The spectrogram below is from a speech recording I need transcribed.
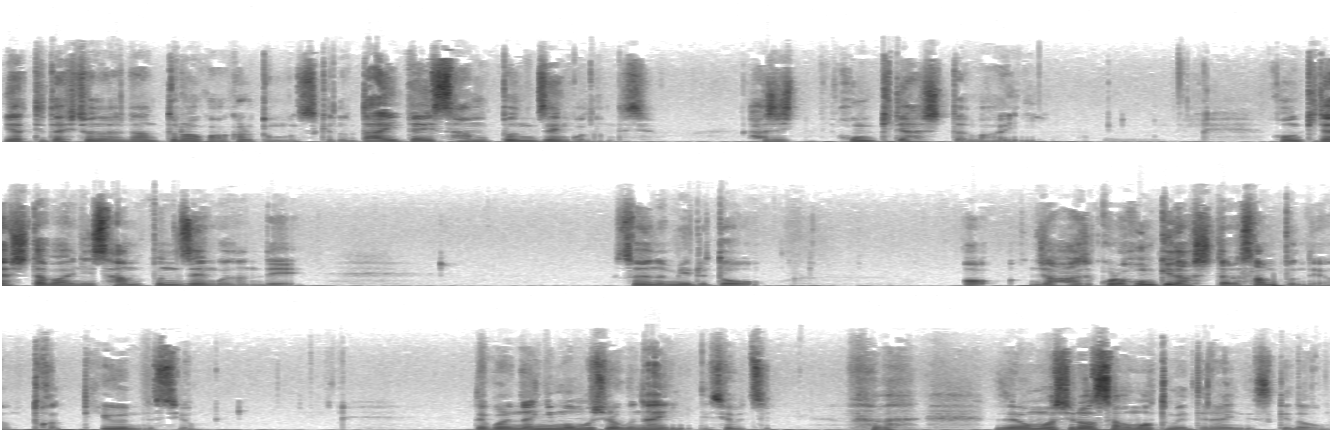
やってた人ならなんとなくわかると思うんですけど、だいたい3分前後なんですよ。走本気で走った場合に。本気で走った場合に3分前後なんで、そういうの見ると、あ、じゃあこれ本気で走ったら3分だよとかって言うんですよ。で、これ何も面白くないんですよ、別に。別に面白さを求めてないんですけど、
